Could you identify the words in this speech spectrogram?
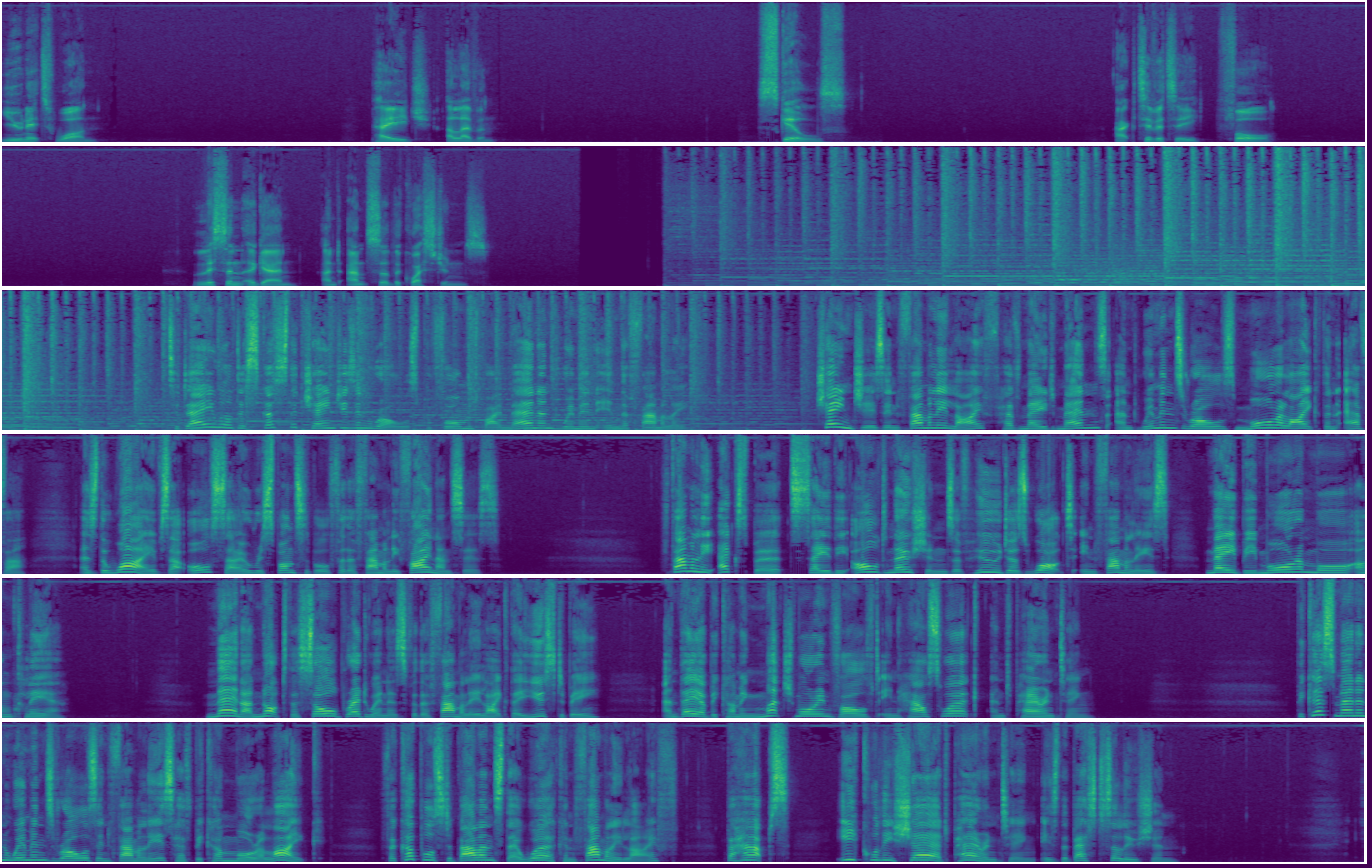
Unit 1 Page 11 Skills Activity 4 Listen again and answer the questions. Today we'll discuss the changes in roles performed by men and women in the family. Changes in family life have made men's and women's roles more alike than ever, as the wives are also responsible for the family finances. Family experts say the old notions of who does what in families may be more and more unclear. Men are not the sole breadwinners for the family like they used to be, and they are becoming much more involved in housework and parenting. Because men and women's roles in families have become more alike, for couples to balance their work and family life, perhaps equally shared parenting is the best solution.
